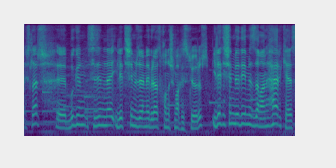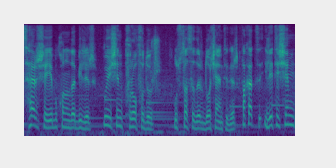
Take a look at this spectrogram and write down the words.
arkadaşlar. Ee, Bugün sizinle iletişim üzerine biraz konuşmak istiyoruz. İletişim dediğimiz zaman herkes her şeyi bu konuda bilir. Bu işin profudur ustasıdır, doçentidir. Fakat iletişim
